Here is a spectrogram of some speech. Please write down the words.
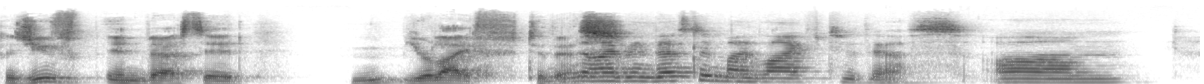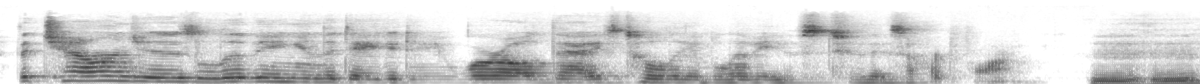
Because you've invested your life to this. No, I've invested my life to this. Um, the challenge is living in the day to day world that is totally oblivious to this art form. mm-hmm.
